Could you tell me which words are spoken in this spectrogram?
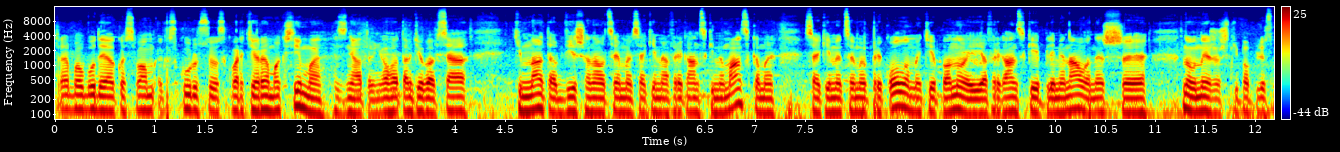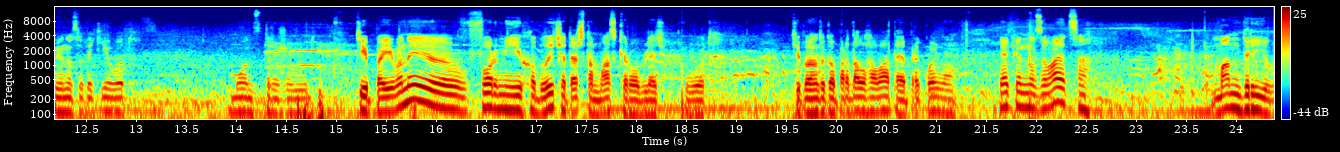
треба буде якось вам екскурсію з квартири Максима зняти. У нього там типу, вся кімната обвішана оцими всякими африканськими масками, всякими цими приколами, типу, ну і африканські племена, вони ж, е, ну, вони ж типу, плюс-мінус такі от монстри живуть. Типа, і вони в формі їх обличчя теж там маски роблять. Вот. Типа, воно таке продолговате, прикольне. Як він називається? Мандріл.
